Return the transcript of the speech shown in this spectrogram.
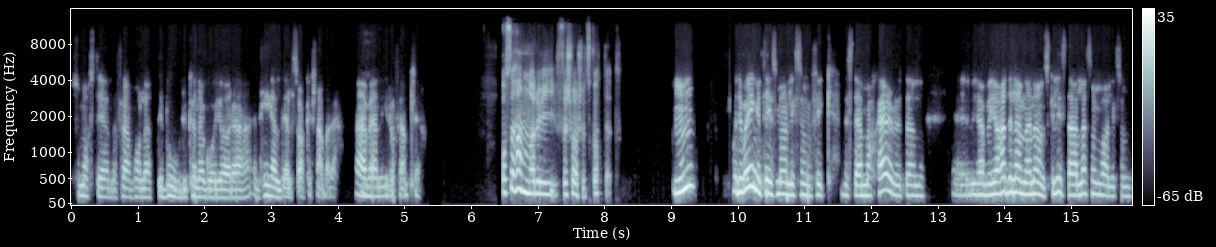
så måste jag ändå framhålla att det borde kunna gå att göra en hel del saker snabbare, mm. även i det offentliga. Och så hamnar du i försvarsutskottet. Mm. Och det var ingenting som man liksom fick bestämma själv utan eh, jag hade lämnat en önskelista. Alla som, var liksom,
